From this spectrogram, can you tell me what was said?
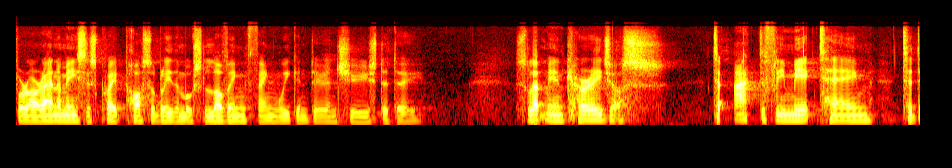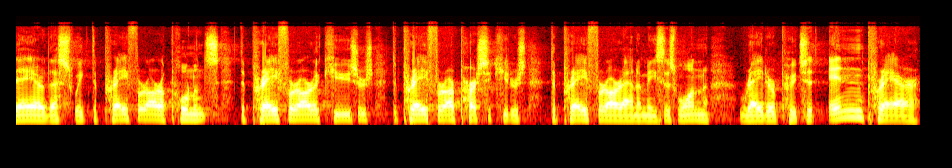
for our enemies is quite possibly the most loving thing we can do and choose to do. So let me encourage us to actively make time today or this week to pray for our opponents, to pray for our accusers, to pray for our persecutors, to pray for our enemies. As one writer puts it, in prayer,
